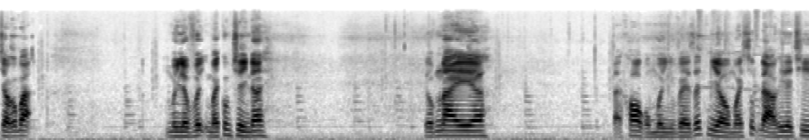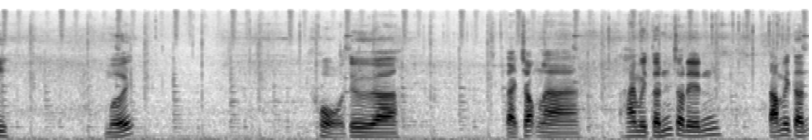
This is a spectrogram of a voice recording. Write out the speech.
Xin chào các bạn. Mình là Vịnh, Máy Công Trình đây. Thì Hôm nay ờ, Tại kho của mình về rất nhiều máy xúc đào Hitachi Mới. Khổ từ ờ, Tải trọng là 20 tấn cho đến 80 tấn.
